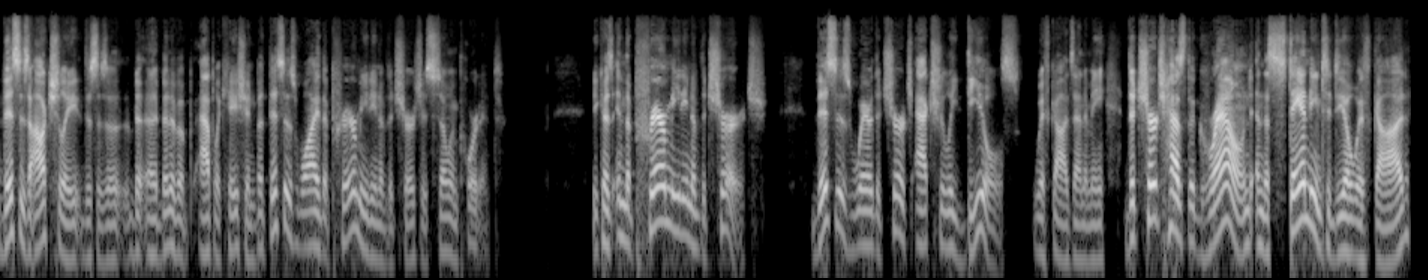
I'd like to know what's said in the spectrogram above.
this is actually this is a a bit of an application but this is why the prayer meeting of the church is so important because in the prayer meeting of the church this is where the church actually deals with God's enemy. The church has the ground and the standing to deal with God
